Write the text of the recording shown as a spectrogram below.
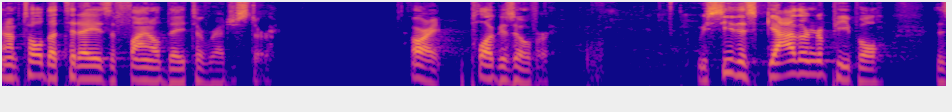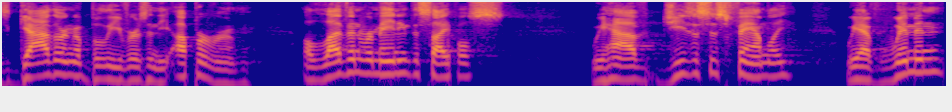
and I'm told that today is the final day to register. All right, plug is over. We see this gathering of people, this gathering of believers in the upper room. 11 remaining disciples. We have Jesus' family. We have women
